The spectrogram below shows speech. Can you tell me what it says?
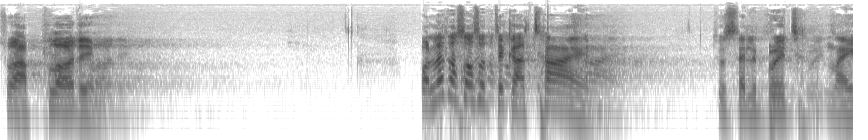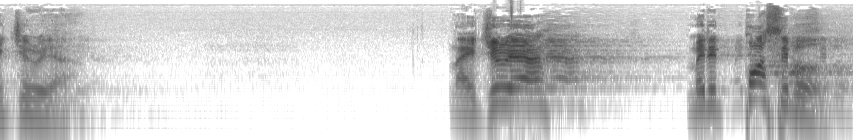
to applaud him. But let us also take our time to celebrate Nigeria. Nigeria made it possible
